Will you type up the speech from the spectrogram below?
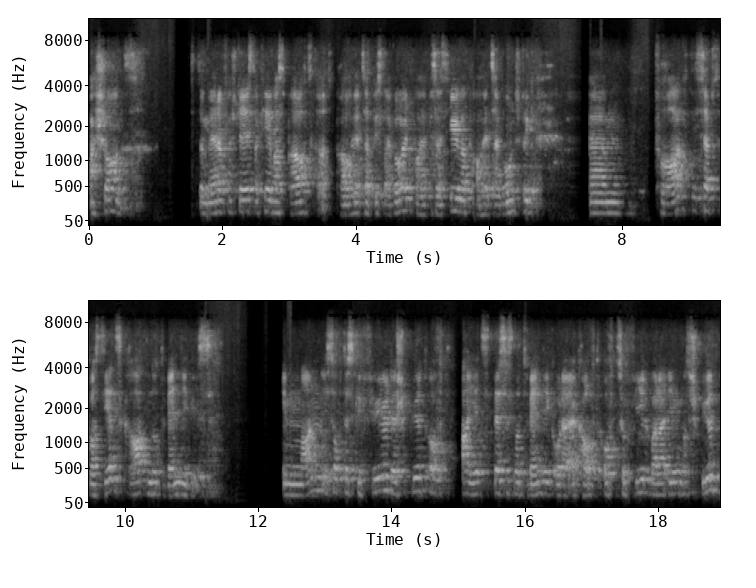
eine Chance du mehr du verstehst, okay, was braucht es gerade? Brauche jetzt ein bisschen Gold, brauche ein bisschen Silber, brauche jetzt ein Grundstück? Ähm, frag dich selbst, was jetzt gerade notwendig ist. Im Mann ist oft das Gefühl, der spürt oft, ah, jetzt das ist notwendig oder er kauft oft zu viel, weil er irgendwas spürt.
